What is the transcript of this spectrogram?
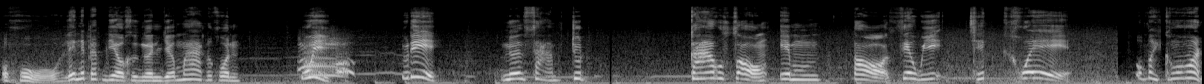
โอ้โห เล่นได้แป๊บเดียวคือเงินเยอะมากทุกคน อุ้ย ดูดิ เงิน 3.92 M ต่อเซียววิเช็ดเควโอ้ my god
